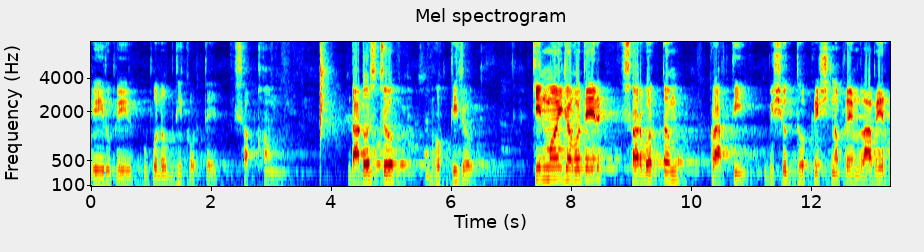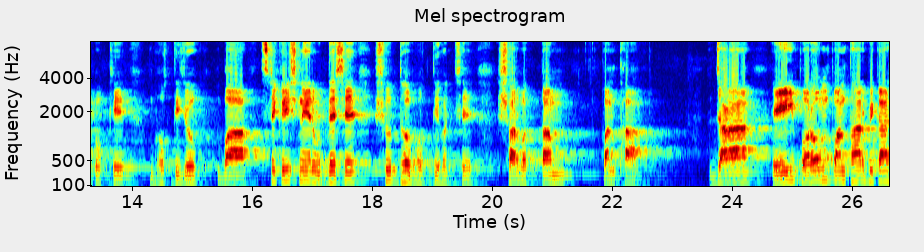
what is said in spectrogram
এই রূপের উপলব্ধি করতে সক্ষম। দ্বাদশ যোগ ভক্তিযোগ চিন্ময় জগতের সর্বোত্তম প্রাপ্তি বিশুদ্ধ কৃষ্ণ প্রেম লাভের পক্ষে ভক্তিযোগ বা শ্রীকৃষ্ণের উদ্দেশ্যে শুদ্ধ ভক্তি হচ্ছে সর্বোত্তম পন্থা। যারা এই পরম পন্থার বিকাশ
